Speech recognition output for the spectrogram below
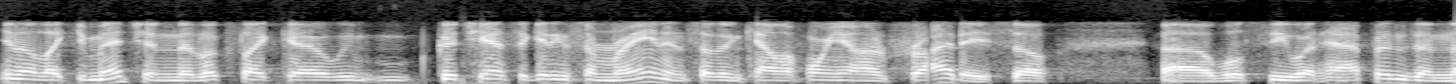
you know, like you mentioned, it looks like uh, we good chance of getting some rain in Southern California on Friday. So uh, we'll see what happens, and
